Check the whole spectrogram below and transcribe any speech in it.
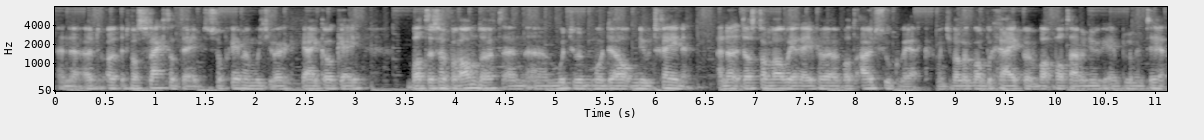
En uh, het, het was slechter deed. Dus op een gegeven moment moet je kijken, oké, okay, wat is er veranderd en uh, moeten we het model opnieuw trainen. En uh, dat is dan wel weer even wat uitzoekwerk. Want je wil ook wel begrijpen wat, wat hebben we nu geïmplementeerd.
